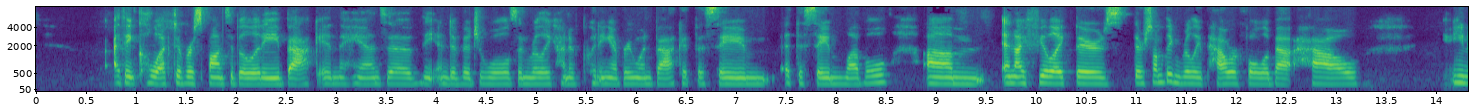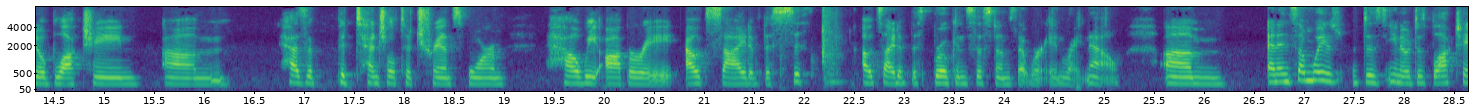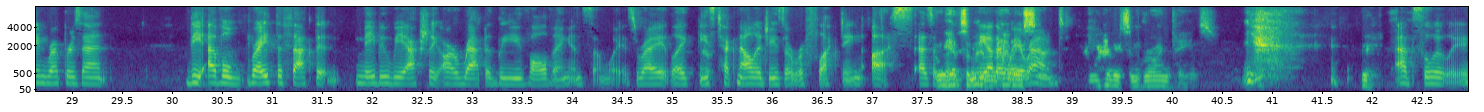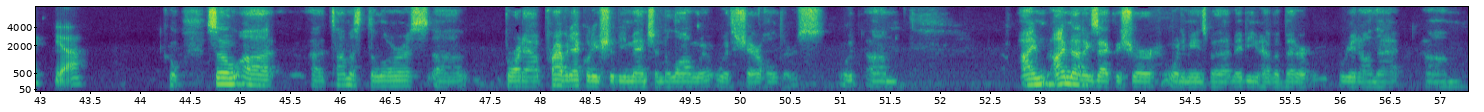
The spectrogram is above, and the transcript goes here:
I think collective responsibility back in the hands of the individuals and really kind of putting everyone back at the same at the same level. Um, and I feel like there's there's something really powerful about how you know, blockchain um, has a potential to transform how we operate outside of the outside of this broken systems that we're in right now. Um, and in some ways, does you know does blockchain represent the evol right the fact that maybe we actually are rapidly evolving in some ways, right? Like these technologies are reflecting us as opposed to the other way around. Some, we're having some growing pains. Yeah, absolutely. Yeah. Cool. So uh, uh, Thomas Dolores uh, brought out private equity should be mentioned along with, with shareholders. Um, I'm I'm not exactly sure what he means by that. Maybe you have a better read on that. Um,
